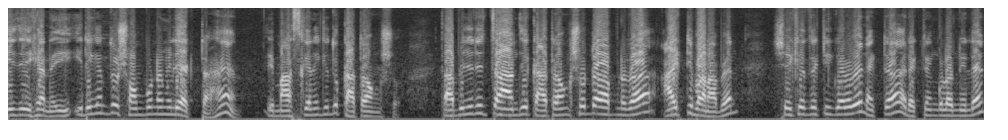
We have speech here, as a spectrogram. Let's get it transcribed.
এই যে এখানে এটা কিন্তু সম্পূর্ণ মিলে একটা হ্যাঁ? এই মাঝখানে কিন্তু কাটা অংশ। তা আপনি যদি চান যে কাটা অংশটা আপনারা আরেকটি বানাবেন, সেক্ষেত্রে কী করবেন? একটা রেক্ট্যাঙ্গুলার নিলেন,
